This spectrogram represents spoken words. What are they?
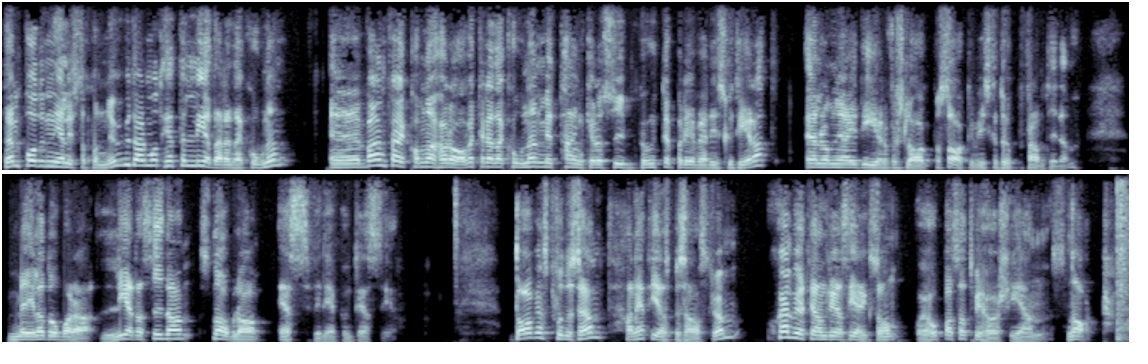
Den podden ni har lyssnat på nu däremot heter Ledarredaktionen. Eh, varmt välkomna att höra av er till redaktionen med tankar och synpunkter på det vi har diskuterat eller om ni har idéer och förslag på saker vi ska ta upp i framtiden. Maila då bara ledarsidan snabla svd.se. Dagens producent, han heter Jesper Sandström Själv heter jag Andreas Eriksson och jag hoppas att vi hörs igen snart.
